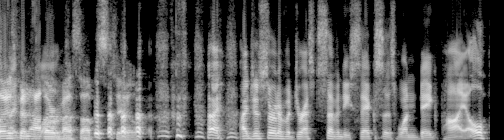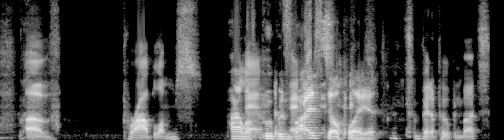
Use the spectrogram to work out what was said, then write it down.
there's been other long. mess ups too. I, I just sort of addressed 76 as one big pile of problems. Pile of And- poop and and- I still play it. It's a bit of poop and butts.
